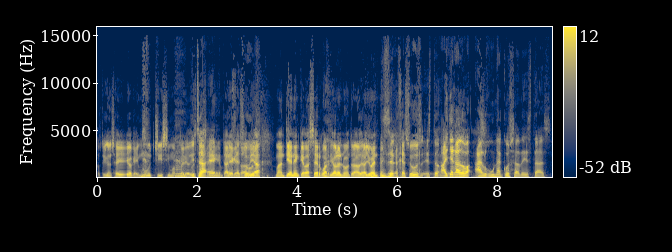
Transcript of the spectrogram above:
os digo en serio que hay muchísimos periodistas en eh, Italia que todavía mantienen que va a ser Guardiola el nuevo entrenador de la Juventus. Jesús, esto, ¿ha llegado alguna cosa de estas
